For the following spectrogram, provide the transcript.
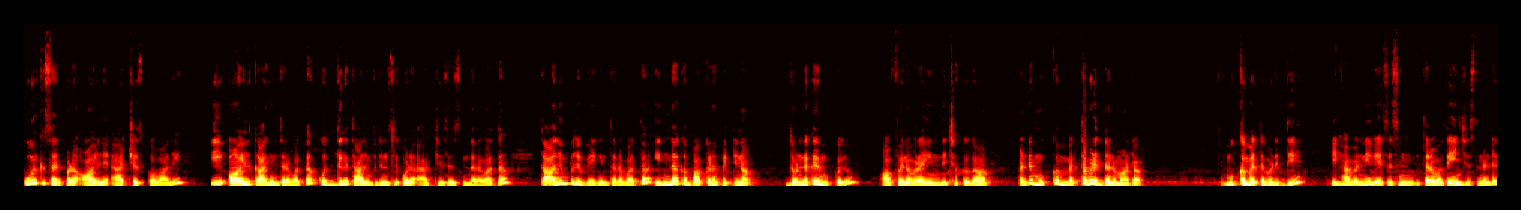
కూరకి సరిపడా ఆయిల్ని యాడ్ చేసుకోవాలి. ఈ ఆయిల్ కాగిన తర్వాత కొద్దిగా తాలింపు దినుసులు కూడా యాడ్ చేసేసిన తర్వాత తాలింపులు వేగిన తర్వాత ఇందాక పక్కన పెట్టిన దొండకాయ ముక్కలు హాఫ్ అన్ అవర్ అయింది. చక్కగా అంటే ముక్క మెత్తబడిద్ది అనమాట ముక్క మెత్తబడిద్ది. ఇక అవన్నీ వేసేసిన తర్వాత ఏం చేస్తానంటే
